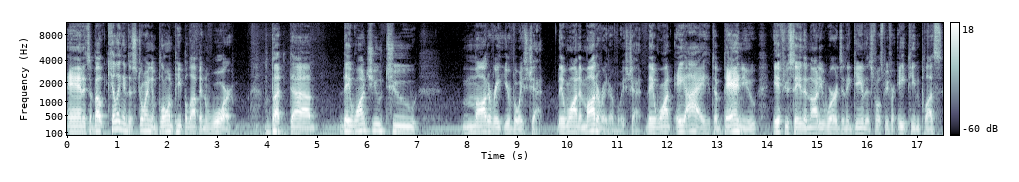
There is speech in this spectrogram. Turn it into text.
And it's about killing and destroying and blowing people up in war. But uh, they want you to moderate your voice chat they want a moderator voice chat. They want AI to ban you if you say the naughty words in a game that's supposed to be for 18 plus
